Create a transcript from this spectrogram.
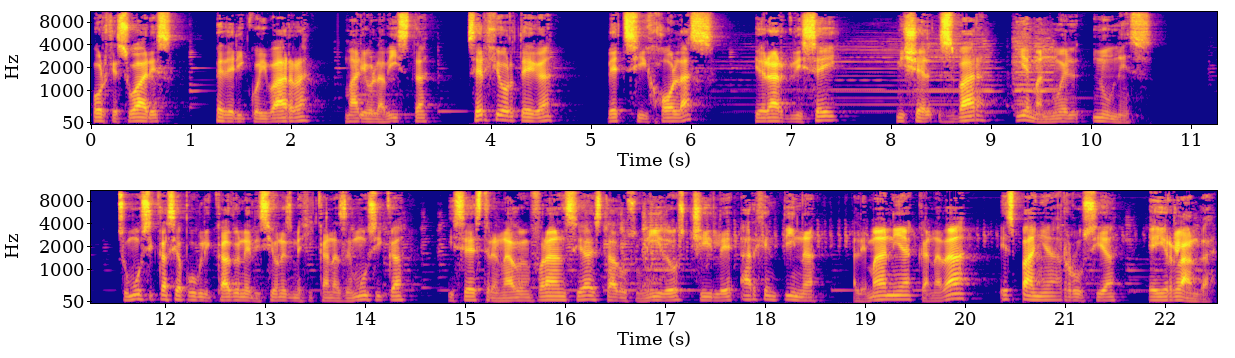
Jorge Suárez, Federico Ibarra, Mario Lavista, Sergio Ortega, Betsy Jolas, Gerard Grisey, Michel Svar y Emanuel Núñez. Su música se ha publicado en ediciones mexicanas de música y se ha estrenado en Francia, Estados Unidos, Chile, Argentina, Alemania, Canadá, España, Rusia e Irlanda.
